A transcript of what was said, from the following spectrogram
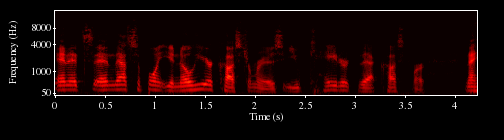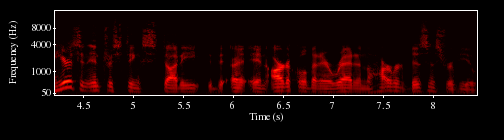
and it's and that's the point. You know who your customer is. You cater to that customer. Now, here's an interesting study, uh, an article that I read in the Harvard Business Review.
